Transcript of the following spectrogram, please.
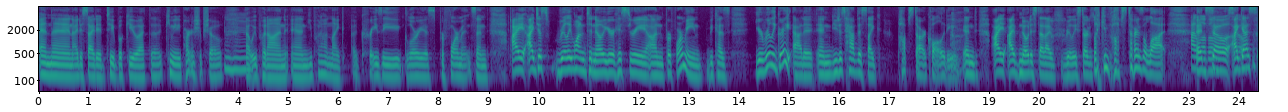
And then I decided to book you at the community partnership show that mm-hmm. we put on. And you put on like a crazy glorious performance. And I I just really wanted to know your history on performing because you're really great at it. And you just have this like pop star quality. And I, I've noticed that I've really started liking pop stars a lot. I and love so, I so. guess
